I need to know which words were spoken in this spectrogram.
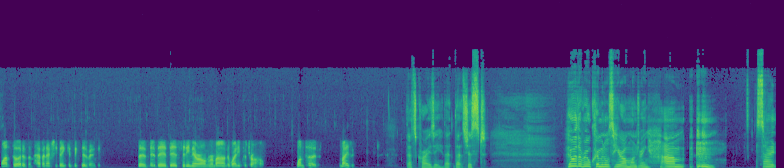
one third of them haven't actually been convicted of anything. They're, they're, they're sitting there on remand waiting for trial. One third. Amazing. That's crazy. That That's just. Who are the real criminals here? I'm wondering. Um, so,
